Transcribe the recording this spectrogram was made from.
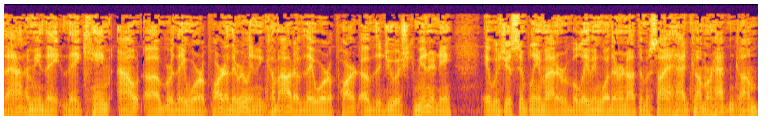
that. I mean, they, they came out of, or they were a part of, they really didn't come out of, they were a part of the Jewish community. It was just simply a matter of believing whether or not the Messiah had come or hadn't come.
